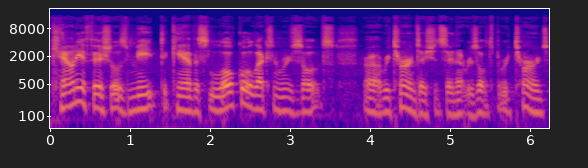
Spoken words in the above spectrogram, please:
county officials meet to canvass local election results, uh, returns, I should say, not results, but returns,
